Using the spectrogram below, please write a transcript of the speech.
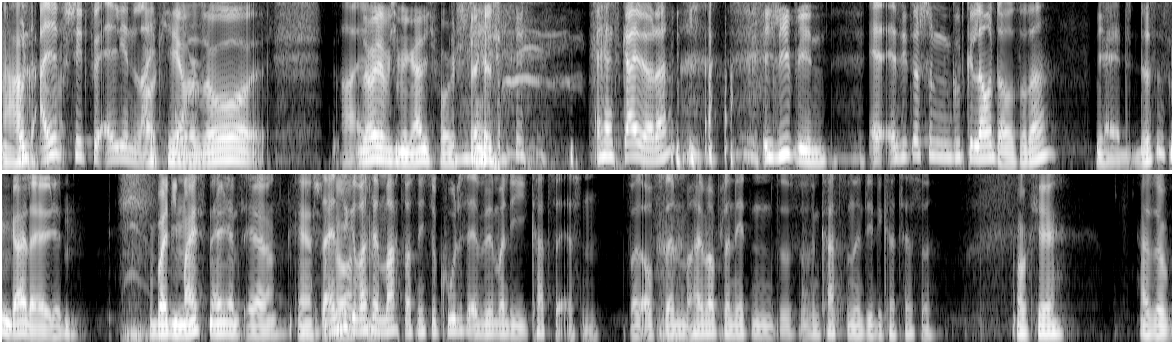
Ach, Und Alf steht für Alien Life. Okay, aber Form. so, Ah, so habe ich mir gar nicht vorgestellt. Er ist geil, oder? Ich liebe ihn. Er, er sieht doch schon gut gelaunt aus, oder? Ja, das ist ein geiler Alien. Wobei die meisten Aliens eher. eher Das Einzige, was er macht, was nicht so cool ist, er will mal die Katze essen. Weil auf seinem Heimatplaneten sind Katzen eine Delikatesse. Okay. Also,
